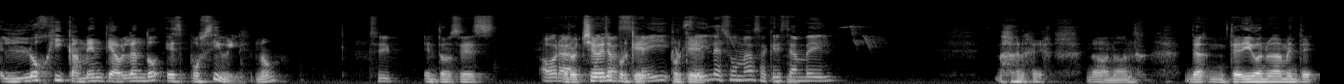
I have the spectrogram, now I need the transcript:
lógicamente hablando es posible, ¿no? Sí. Entonces, Ahora, pero chévere porque, si porque... ahí le sumas a Christian Bale. No, no, no, Te digo nuevamente,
